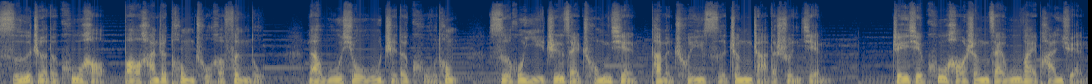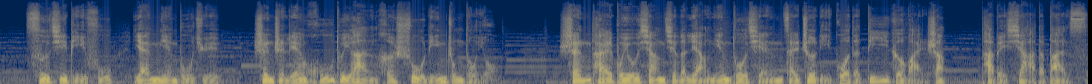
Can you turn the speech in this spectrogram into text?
死者的哭号饱含着痛楚和愤怒，那无休无止的苦痛。似乎一直在重现他们垂死挣扎的瞬间，这些哭号声在屋外盘旋，此起彼伏，延绵不绝，甚至连湖对岸和树林中都有。沈太不由想起了两年多前在这里过的第一个晚上，他被吓得半死。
